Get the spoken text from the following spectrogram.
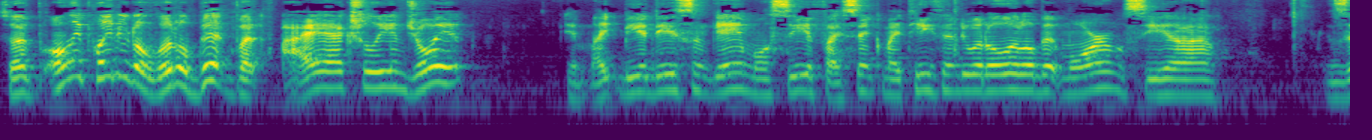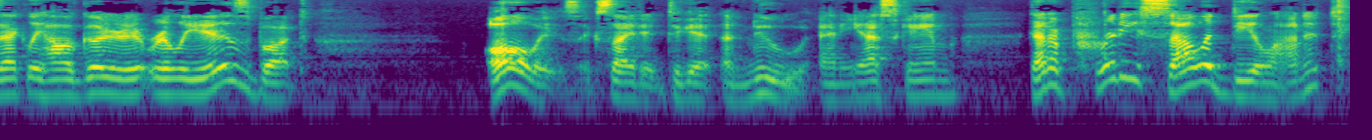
So I've only played it a little bit, but I actually enjoy it. It might be a decent game. We'll see if I sink my teeth into it a little bit more. We'll see uh, exactly how good it really is, but always excited to get a new NES game. Got a pretty solid deal on it.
